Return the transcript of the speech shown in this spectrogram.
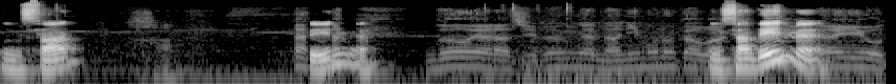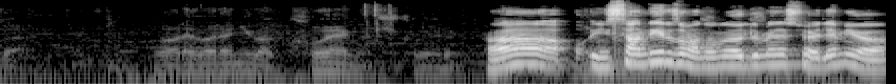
İnsan. Değil mi? İnsan değil mi? Aa, insan değil o zaman onu öldürmeni söylemiyor.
